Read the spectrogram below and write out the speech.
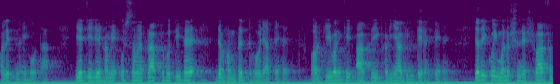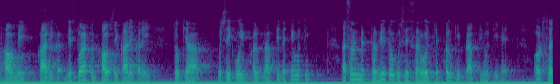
फलित नहीं होता। ये चीज़ें हमें उस समय प्राप्त होती है जब हम वृद्ध हो जाते हैं और जीवन की आखिरी घड़ियाँ गिनते रहते हैं। यदि कोई मनुष्य निस्वार्थ भाव में कार्य कर, निस्वार्थ भाव से कार्य करे तो क्या उसे कोई फल प्राप्ति नहीं होती। असल में तभी तो उसे सर्वोच्च फल की प्राप्ति होती है। और सच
